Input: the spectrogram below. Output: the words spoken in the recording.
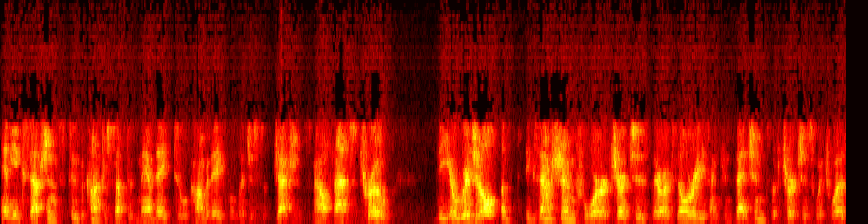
any exceptions to the contraceptive mandate to accommodate religious objections. Now, if that's true, the original exemption for churches, their auxiliaries, and conventions of churches, which was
